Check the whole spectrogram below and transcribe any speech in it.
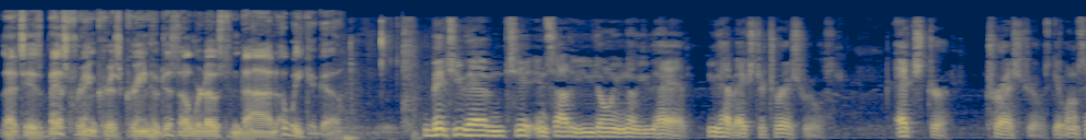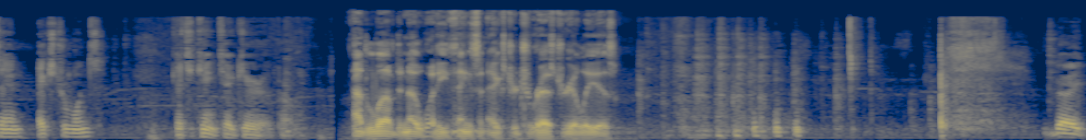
That's his best friend, Chris Green, who just overdosed and died a week ago. Bitch, you have shit inside of you you don't even know you have. You have extraterrestrials. Extraterrestrials. Get what I'm saying? Extra ones that you can't take care of, probably. I'd love to know what he thinks an extraterrestrial is. Great.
